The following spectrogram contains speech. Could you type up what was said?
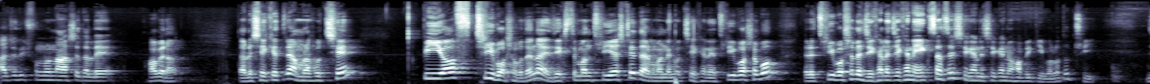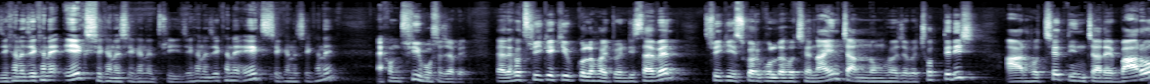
আর যদি শূন্য না আসে, তাহলে হবে না। তাহলে সেক্ষেত্রে আমরা হচ্ছে পি অফ থ্রি বসাবো, তাই না? এক্স মান থ্রি আসছে, তার মানে হচ্ছে এখানে থ্রি বসাবো। তাহলে থ্রি বসালে যেখানে যেখানে এক্স আছে, সেখানে সেখানে হবে কি বলো তো থ্রি যেখানে যেখানে এক্স সেখানে সেখানে থ্রি যেখানে যেখানে এক্স সেখানে সেখানে এখন থ্রি বসে যাবে। তাই দেখো থ্রিকে কিউব করলে হয় টোয়েন্টি সেভেন থ্রিকে স্কোয়ার করলে হচ্ছে নাইন চার নং হয়ে যাবে ছত্রিশ, আর হচ্ছে তিন চারে বারো,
